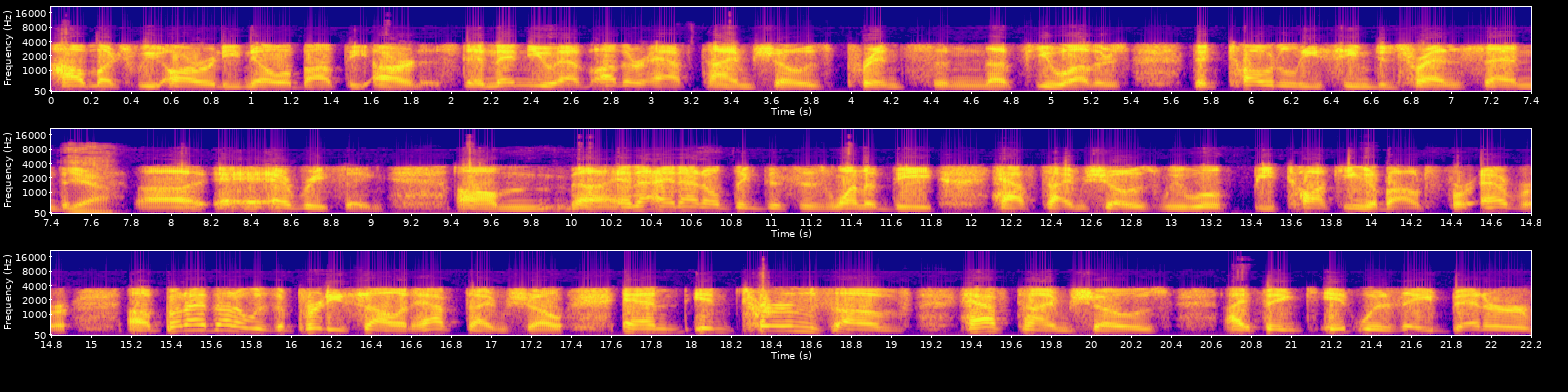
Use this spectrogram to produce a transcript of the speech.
how much we already know about the artist. And then you have other halftime shows, Prince and a few others, that totally seem to transcend Yeah. uh, everything. Um, uh, and, I- and I don't think this is one of the halftime shows we will be talking about forever. Uh, but I thought it was a pretty solid halftime show. And in terms of halftime shows, I think it was a better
